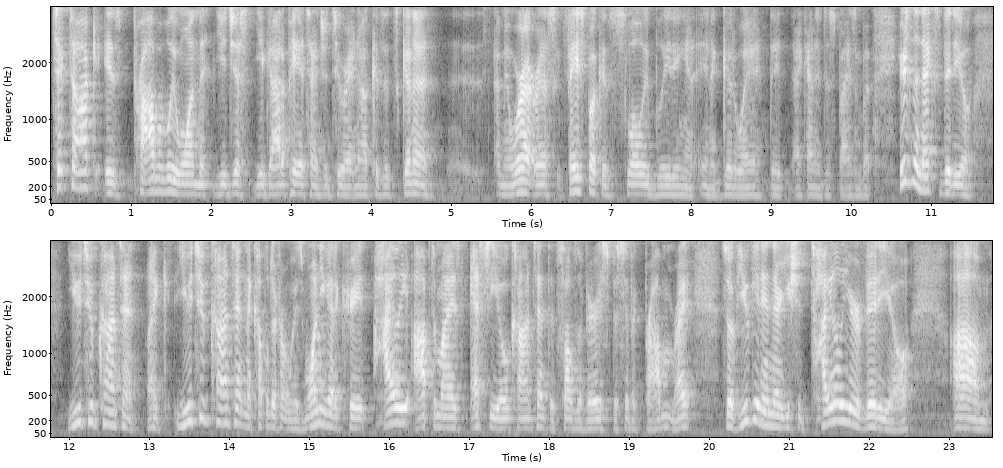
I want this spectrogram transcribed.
TikTok is probably one that you just you got to pay attention to right now because it's gonna I mean, we're at risk. Facebook is slowly bleeding in, a good way. They, I kind of despise them. But here's the next video YouTube content. Like YouTube content in a couple different ways. One, you got to create highly optimized SEO content that solves a very specific problem, right? So if you get in there, you should title your video. Um,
